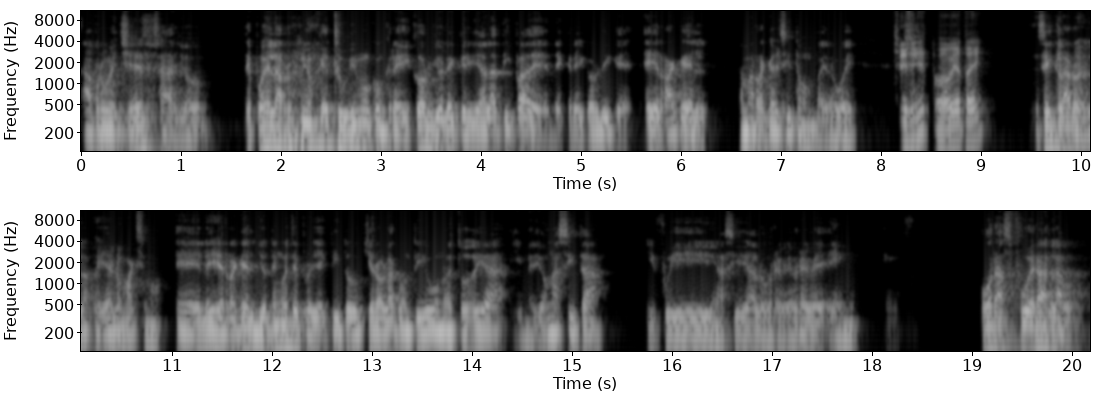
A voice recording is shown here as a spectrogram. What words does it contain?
aproveché, o sea, yo, después de la reunión que tuvimos con Credit Corp, yo le escribí a la tipa de, de Credit Corp y que, hey Raquel, se llama Raquel Citón, by the way. Sí, sí, todavía está ahí. Sí, claro, ella es lo máximo. Eh, le dije, Raquel, yo tengo este proyectito, quiero hablar contigo uno de estos días y me dio una cita y fui así a lo breve, breve, en, horas fuera, la,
